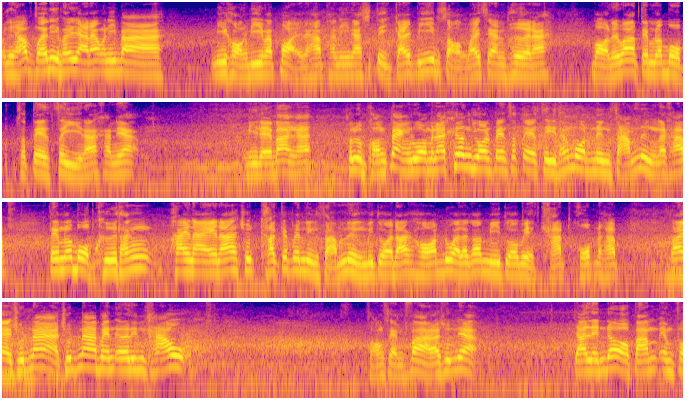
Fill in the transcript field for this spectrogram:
วันนี้ครับเฟิร์สดีพัทยานะวันนี้มามีของดีมาปล่อยนะครับคันนี้นะสตรีทไกด์ปี 22 ไว้แซนเพอร์นะ บอกเลยว่าเต็มระบบสเตจ4นะคันนี้มีอะไรบ้างฮะสรุปของแต่งรวมนะเครื่องยนต์เป็นสเตจ4ทั้งหมด 131 นะครับ เต็มระบบคือทั้งภายในนะ ชุดคัดก็เป็น 131 มีตัวดักฮอ s ด้วย แล้วก็มีตัวเวทคัดครบนะครับไล่จากชุดหน้าชุดหน้าเป็นเออร์ลินเขาสองแสนฝ่าแล้วชุดเนี้ยจาเลนโดปั๊ม M4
